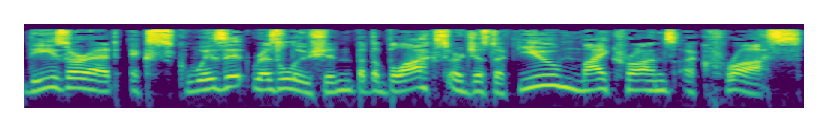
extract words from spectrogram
These are at exquisite resolution, but the blocks are just a few microns across.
